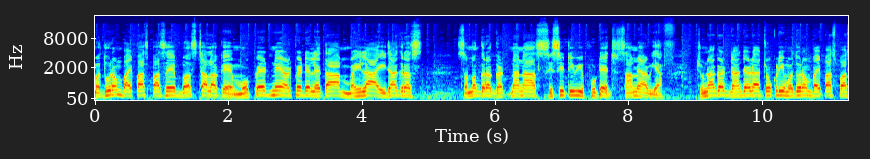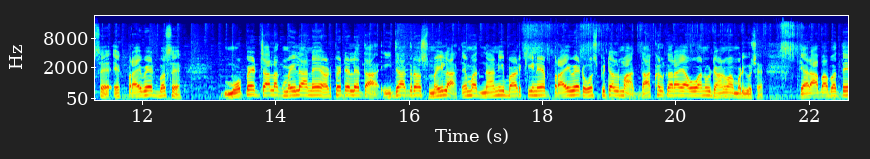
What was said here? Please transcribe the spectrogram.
મધુરમ બાયપાસ પાસે બસ ચાલકે મોપેડને અડફેટે લેતા મહિલા ઈજાગ્રસ્ત. સમગ્ર ઘટનાના સીસીટીવી ફૂટેજ સામે આવ્યા. જુનાગઢ ડાંજરડા ચોકડી મધુરમ બાયપાસ પાસે એક પ્રાઇવેટ બસે મોપેડ ચાલક મહિલાને અડફેટે લેતા ઈજાગ્રસ્ત મહિલા તેમજ નાની બાળકીને પ્રાઇવેટ હોસ્પિટલમાં દાખલ કરાયા હોવાનું જાણવા મળ્યું છે. ત્યારે આ બાબતે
